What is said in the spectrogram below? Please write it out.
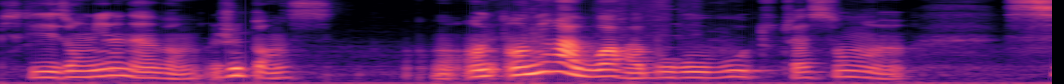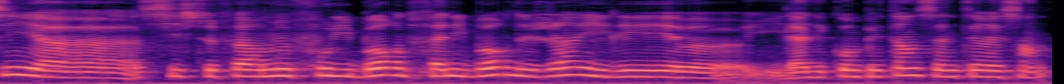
Puisqu'ils les ont mis en avant, je pense. On, ira voir à Borovo, de toute façon, euh, si, euh, si ce fameux Folibord, Falibor déjà, il, est, il a des compétences intéressantes.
